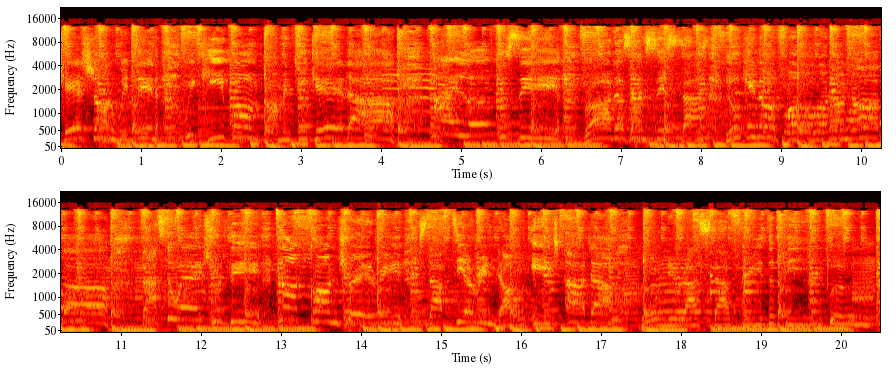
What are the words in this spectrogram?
Communication within, we keep on coming together. I love to see brothers and sisters looking out for one another. That's the way it should be, not contrary. Stop tearing down each other. Only Rasta free the people.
